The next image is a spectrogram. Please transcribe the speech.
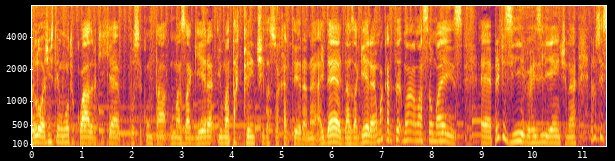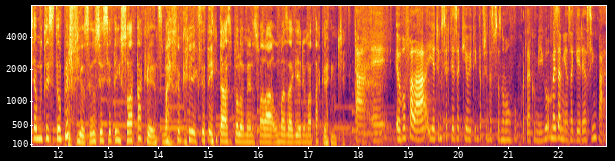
Elo, a gente tem um outro quadro aqui que é você contar uma zagueira e uma atacante da sua carteira, né? A ideia da zagueira é uma, carta, uma, uma ação mais é, previsível, resiliente, né? Eu não sei se é muito esse teu perfil, eu não sei se você tem só atacantes, mas eu queria que você tentasse pelo menos falar uma zagueira e uma atacante. Tá, é, eu vou falar e eu tenho certeza que 80% das pessoas não vão concordar comigo, mas a minha zagueira é a Simpar.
